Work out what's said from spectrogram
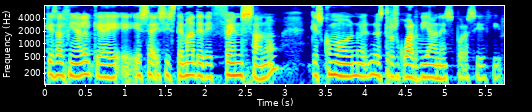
que es al final el que hay, ese sistema de defensa, ¿no? que es como nuestros guardianes, por así decir.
